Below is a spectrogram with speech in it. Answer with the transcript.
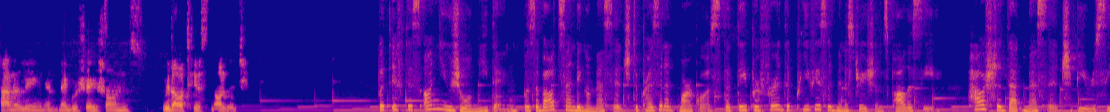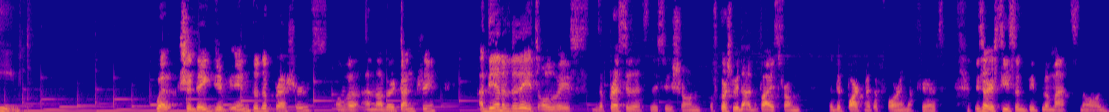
channeling and negotiations without his knowledge. But if this unusual meeting was about sending a message to President Marcos that they preferred the previous administration's policy, how should that message be received? Well, should they give in to the pressures of a, another country? At the end of the day, it's always the president's decision, of course, with advice from the Department of Foreign Affairs. These are seasoned diplomats, no,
